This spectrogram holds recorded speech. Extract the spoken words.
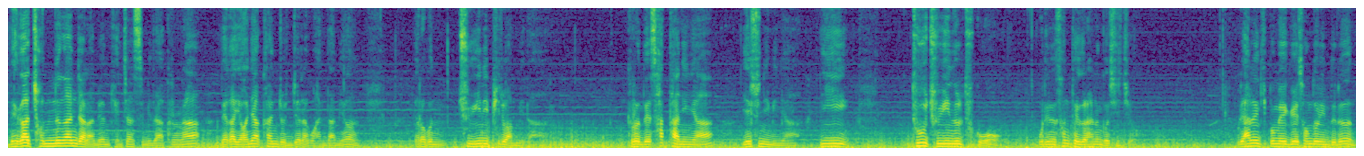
내가 전능한 자라면 괜찮습니다. 그러나 내가 연약한 존재라고 한다면 여러분 주인이 필요합니다. 그런데 사탄이냐 예수님이냐 이 두 주인을 두고 우리는 선택을 하는 것이죠. 우리 하늘 기쁨의 교회 성도님들은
